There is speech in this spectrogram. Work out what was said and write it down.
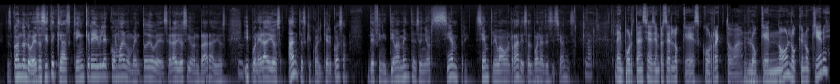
Entonces cuando lo ves así te quedas, qué increíble cómo al momento de obedecer a Dios y honrar a Dios y poner a Dios antes que cualquier cosa, definitivamente el Señor siempre, siempre va a honrar esas buenas decisiones. Claro. La importancia de siempre hacer lo que es correcto, lo que no, lo que uno quiere,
